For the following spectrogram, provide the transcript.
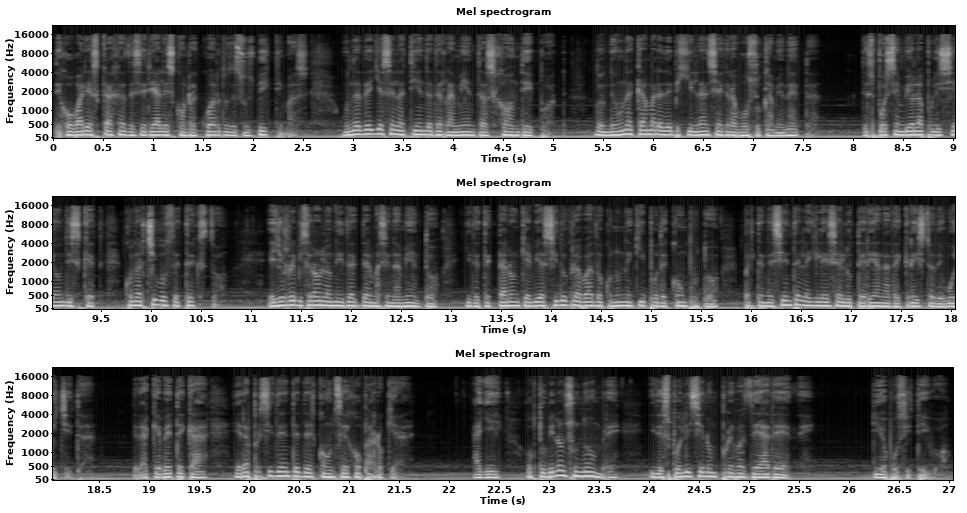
Dejó varias cajas de cereales con recuerdos de sus víctimas, una de ellas en la tienda de herramientas Home Depot, donde una cámara de vigilancia grabó su camioneta. Después envió a la policía un disquete con archivos de texto ellos revisaron la unidad de almacenamiento y detectaron que había sido grabado con un equipo de cómputo perteneciente a la Iglesia Luteriana de Cristo de Wichita, de la que BTK era presidente del consejo parroquial. Allí obtuvieron su nombre y después le hicieron pruebas de ADN. Dio positivo.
